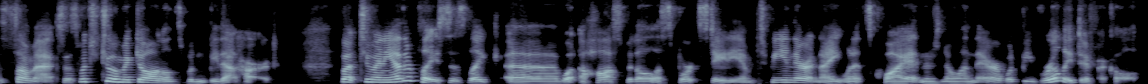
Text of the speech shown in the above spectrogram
some access, which to a McDonald's wouldn't be that hard. But to any other places like uh, what a hospital, a sports stadium, to be in there at night when it's quiet and there's no one there would be really difficult.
